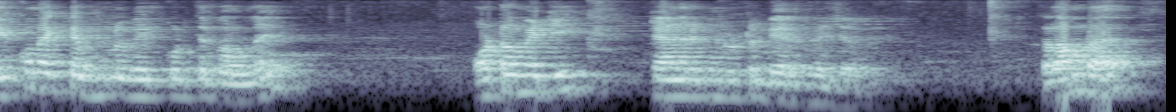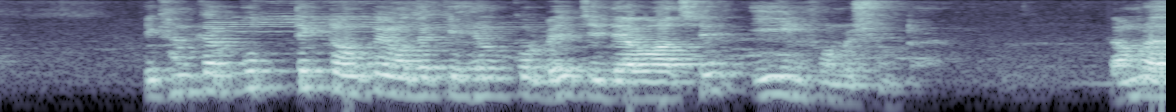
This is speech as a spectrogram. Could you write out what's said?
যে কোনো একটা ভ্যালু বের করতে পারলে অটোমেটিক ট্যানের ভ্যালুটা বের হয়ে যাবে। তাহলে আমরা এখানকার প্রত্যেকটা অঙ্কে আমাদেরকে হেল্প করবে যে দেওয়া আছে এই ইনফরমেশনটা আমরা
